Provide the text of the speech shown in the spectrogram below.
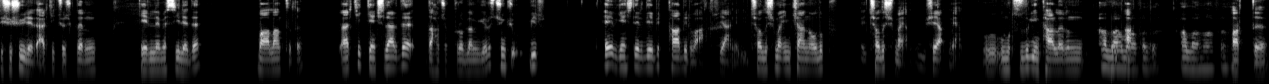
düşüşüyle de erkek çocuklarının gerilemesiyle de bağlantılı. Erkek gençlerde daha çok problem görüyoruz. Çünkü bir ev gençleri diye bir tabir vardır. Yani çalışma imkanı olup e, çalışmayan, bir şey yapmayan, umutsuzluk intiharlarının Allah muhafaza. Allah muhafaza. arttığı,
